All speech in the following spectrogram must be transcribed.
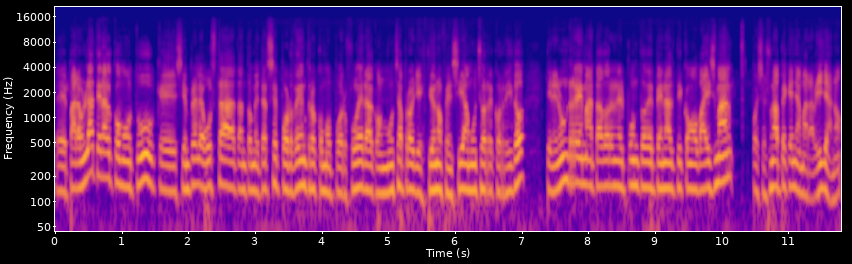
eh, para un lateral como tú, que siempre le gusta tanto meterse por dentro como por fuera, con mucha proyección ofensiva, mucho recorrido, tener un rematador en el punto de penalti como Weisman, pues es una pequeña maravilla, ¿no?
